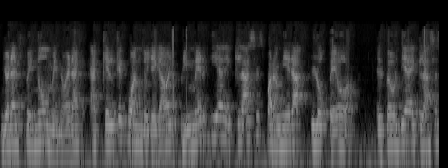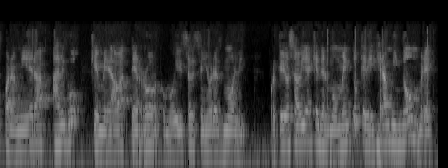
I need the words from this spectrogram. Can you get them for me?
yo era el fenómeno, era aquel que cuando llegaba el primer día de clases para mí era lo peor. El peor día de clases para mí era algo que me daba terror, como dice el señor Smolly porque yo sabía que en el momento que dijera mi nombre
